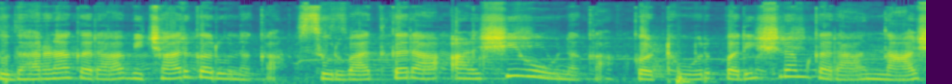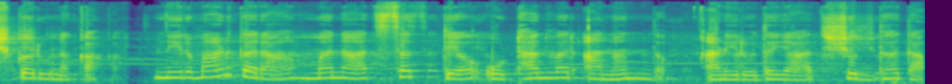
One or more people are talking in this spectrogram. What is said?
सुधारणा करा विचार करू नका सुरुवात करा आळशी होऊ नका कठोर परिश्रम करा नाश करू नका. निर्माण करा मनात सत्य ओठांवर आनंद आणि हृदयात शुद्धता.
